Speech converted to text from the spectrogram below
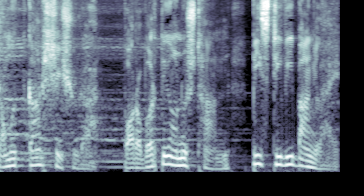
চমৎকার শিশুরা। পরবর্তী অনুষ্ঠান পিস টিভি বাংলায়।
